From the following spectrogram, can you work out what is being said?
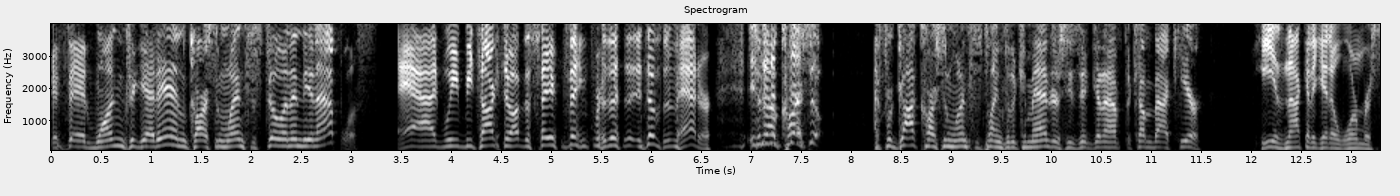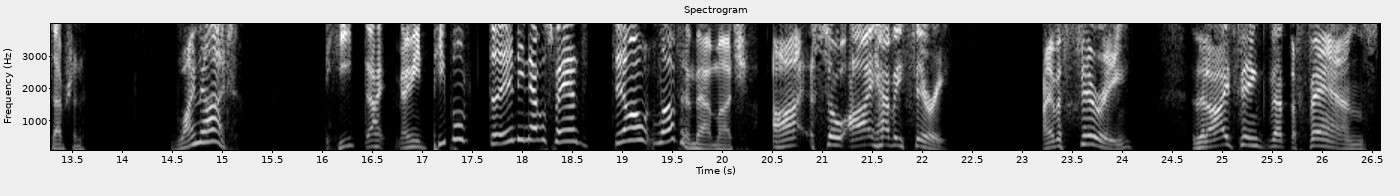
If they had won to get in, Carson Wentz is still in Indianapolis. And we'd be talking about the same thing for the. It doesn't matter. It's so now a- Carson, I forgot Carson Wentz is playing for the Commanders. He's going to have to come back here. He is not going to get a warm reception. Why not? He, I, I mean, people, the Indianapolis fans don't love him that much. I so I have a theory. I have a theory that I think that the fans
